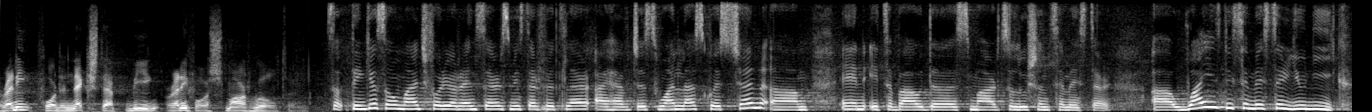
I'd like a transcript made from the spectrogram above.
ready for the next step, being ready for a smart world. So thank you so much for your answers, Mr. Futselaar. I have just one last question, um, and it's about the Smart Solution semester. Uh, why is this semester unique?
